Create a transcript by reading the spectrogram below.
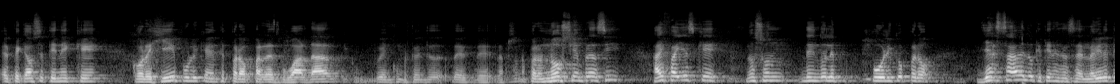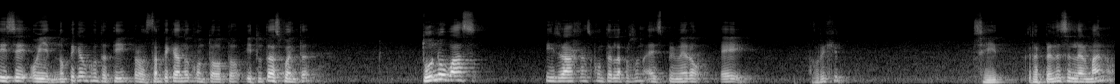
el pecado se tiene que corregir públicamente pero para resguardar el buen comportamiento de, de la persona. Pero no siempre es así. Hay fallas que no son de índole público, pero ya sabes lo que tienes que hacer. La Biblia te dice, oye, no pecan contra ti, pero están pecando contra otro, y tú te das cuenta. Tú no vas y rajas contra la persona. Es primero, hey, corrígelo. Sí, reprendes al hermano.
